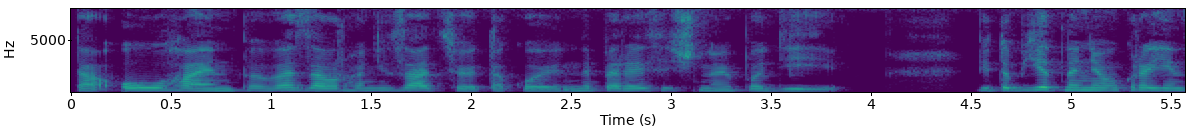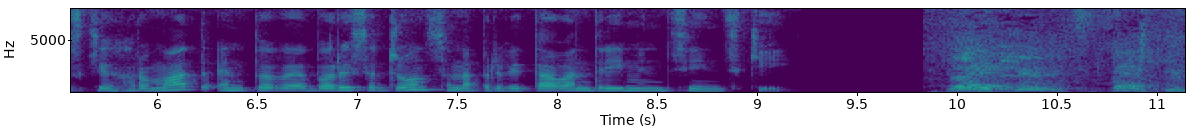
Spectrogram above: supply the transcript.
та ОУГ НПВ за організацію такої непересічної події. Від об'єднання українських громад НПВ Бориса Джонсона привітав Андрій Мінцінський. Thank you, thank you,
